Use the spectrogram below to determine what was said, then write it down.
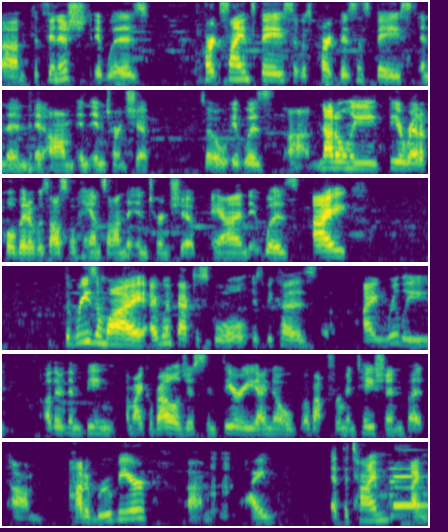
um, to finish. It was part science based, it was part business based, and then um, an internship. So it was um, not only theoretical, but it was also hands on the internship. And it was, I, the reason why I went back to school is because I really, other than being a microbiologist in theory, I know about fermentation, but um, how to brew beer. Um, mm-hmm. I, at the time, I'm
